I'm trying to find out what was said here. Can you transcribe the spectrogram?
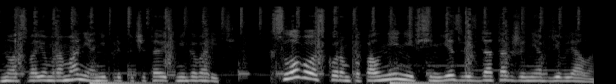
но о своем романе они предпочитают не говорить. К слову о скором пополнении в семье звезда также не объявляла.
